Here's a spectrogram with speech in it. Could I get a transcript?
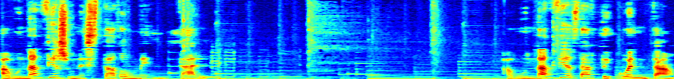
Abundancia es un estado mental. Abundancia es darte cuenta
